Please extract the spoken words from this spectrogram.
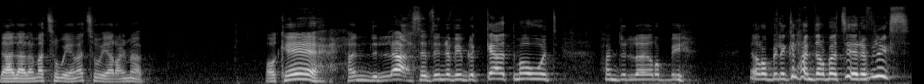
لا لا لا ما تسويها ما تسويها راعي ال map okay الحمد لله حسبت إنه في بلوكات تموت الحمد لله يا ربي. يا ربي لك الحمد 94 ريفلكس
